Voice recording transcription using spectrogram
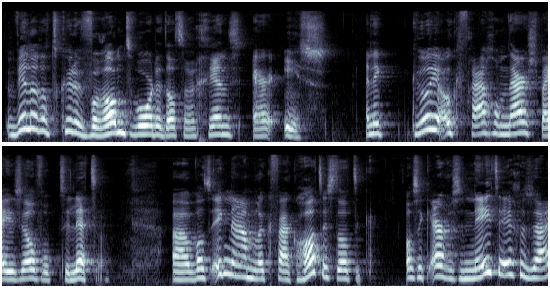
willen dat kunnen verantwoorden dat een grens er is. En ik, wil je ook vragen om daar eens bij jezelf op te letten. Uh, wat ik namelijk vaak had, is dat ik als ik ergens nee tegen zei,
